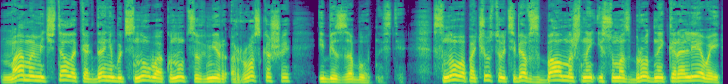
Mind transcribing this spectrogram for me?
Мама мечтала когда-нибудь снова окунуться в мир роскоши и беззаботности, снова почувствовать себя взбалмошной и сумасбродной королевой,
